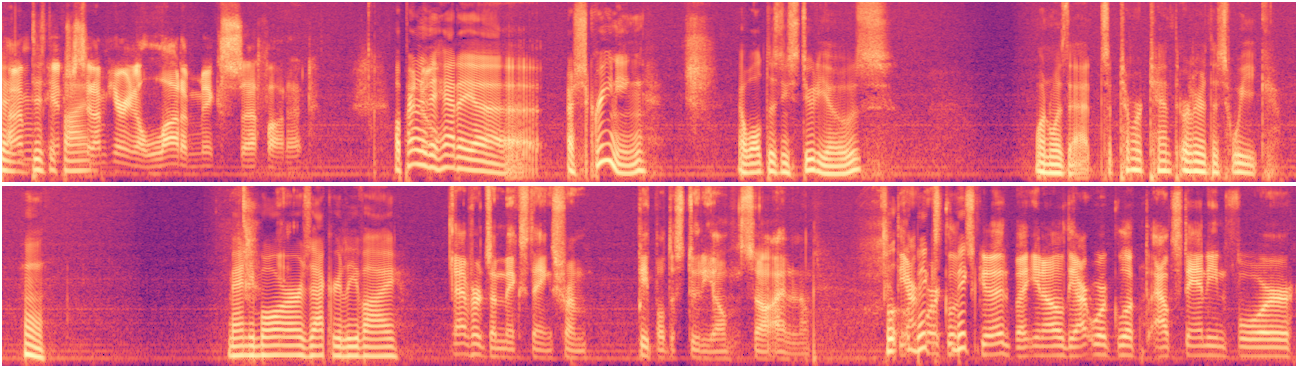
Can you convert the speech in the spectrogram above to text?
I'm Disney interested. I'm hearing a lot of mixed stuff on it. Well, apparently they had a uh, a screening at Walt Disney Studios. When was that? September 10th, earlier this week. Hmm. Mandy Moore, Zachary Levi. I've heard some mixed things from people at the studio, so I don't know. Well, The artwork mixed- looks mixed- good, but you know the artwork looked outstanding for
